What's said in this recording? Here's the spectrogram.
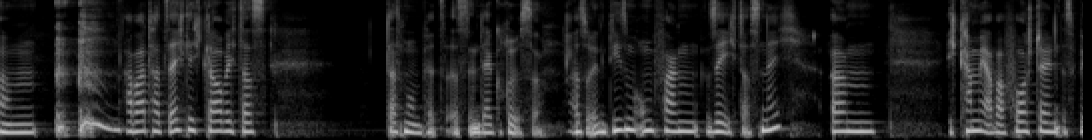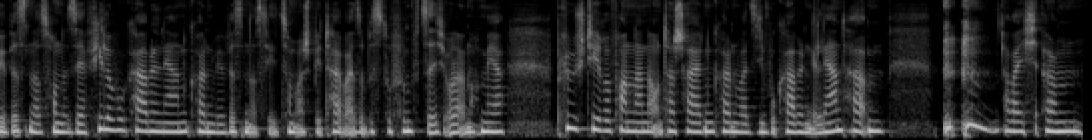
Ähm, aber tatsächlich glaube ich, dass das Mumpitz ist in der Größe. Also in diesem Umfang sehe ich das nicht. Ähm, ich kann mir aber vorstellen, wir wissen, dass Hunde sehr viele Vokabeln lernen können. Wir wissen, dass sie zum Beispiel teilweise bis zu 50 oder noch mehr Plüschtiere voneinander unterscheiden können, weil sie die Vokabeln gelernt haben. Aber ich ähm,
